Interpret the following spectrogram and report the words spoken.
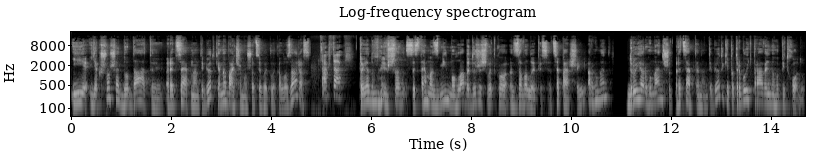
І якщо ще додати рецепт на антибіотики, ми бачимо, що це викликало зараз. Так, так. То я думаю, що система змін могла би дуже швидко завалитися. Це перший аргумент. Другий аргумент, що рецепти на антибіотики потребують правильного підходу.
